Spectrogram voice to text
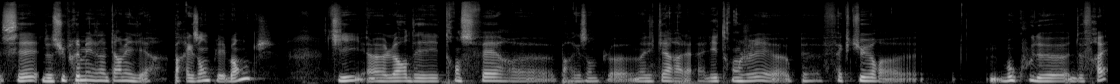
c'est de supprimer les intermédiaires. Par exemple, les banques qui, euh, lors des transferts, euh, par exemple, euh, monétaires à, l'étranger, facturent beaucoup de, frais.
